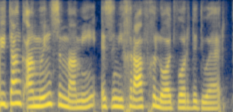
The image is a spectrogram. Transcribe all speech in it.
Tutankhamun se mummy is in die graf gelaat waar dit hoort.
